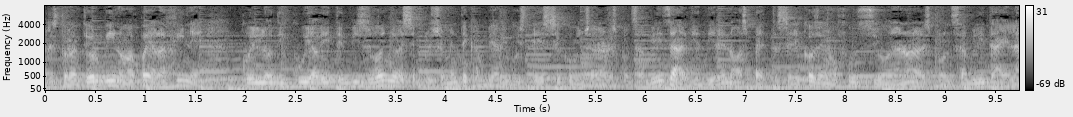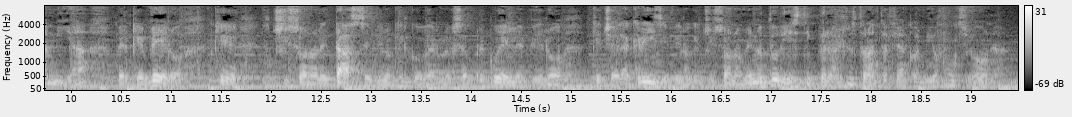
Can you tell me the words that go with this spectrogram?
ristorante urbino, ma poi alla fine quello di cui avete bisogno è semplicemente cambiare voi stessi e cominciare a responsabilizzarvi e dire no, aspetta, se le cose non funzionano la responsabilità è la mia, perché è vero che ci sono le tasse, è vero che il governo è sempre quello, è vero che c'è la crisi, è vero che ci sono meno turisti, però il ristorante a fianco al mio funziona.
